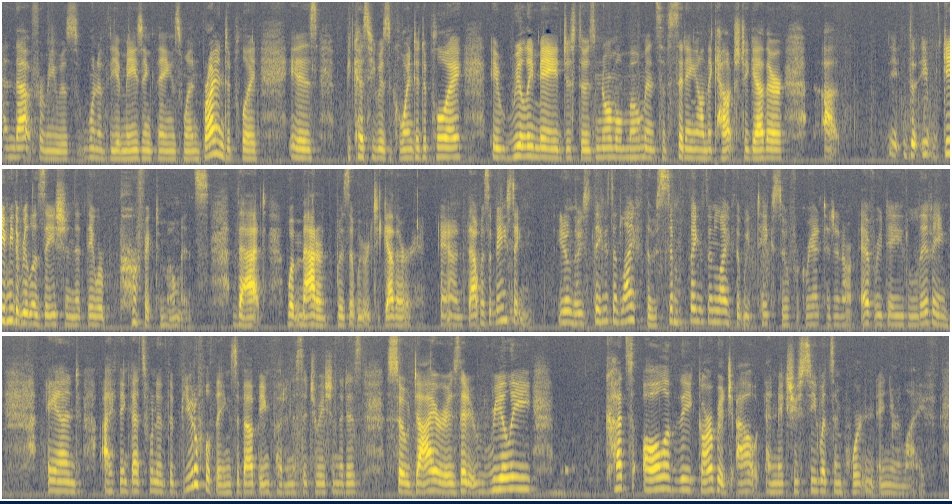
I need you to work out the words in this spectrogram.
And that for me was one of the amazing things when Brian deployed is because he was going to deploy, it really made just those normal moments of sitting on the couch together. Uh, it, the, it, gave me the realization that they were perfect moments. That what mattered was that we were together, and that was amazing you know, those things in life, those simple things in life that we take so for granted in our everyday living. And I think that's one of the beautiful things about being put in a situation that is so dire is that it really cuts all of the garbage out and makes you see what's important in your life.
